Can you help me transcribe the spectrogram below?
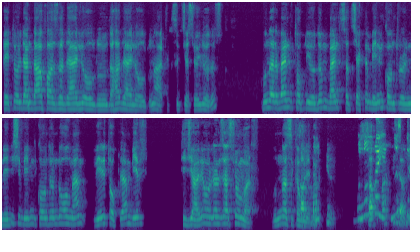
petrolden daha fazla değerli olduğunu, daha değerli olduğunu artık sıkça söylüyoruz. Bunları ben topluyordum, ben satacaktım, benim kontrolümdeydi. Şimdi benim kontrolümde olmayan veri toplayan bir ticari organizasyon var. Bunu nasıl kabul ediyor? Bunun da Satmak yalnız sıra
